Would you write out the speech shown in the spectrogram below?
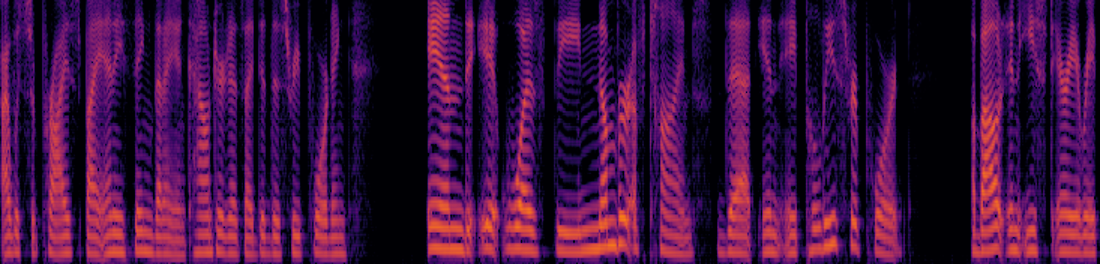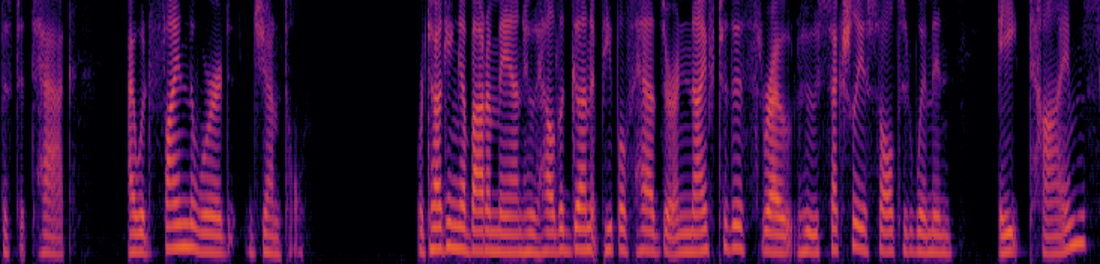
I was surprised by anything that I encountered as I did this reporting. And it was the number of times that in a police report about an East Area rapist attack, I would find the word gentle. We're talking about a man who held a gun at people's heads or a knife to their throat, who sexually assaulted women eight times,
